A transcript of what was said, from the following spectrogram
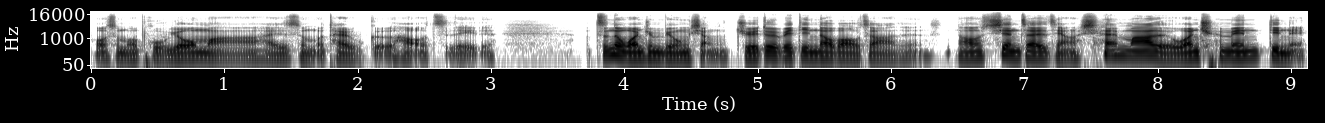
哦，什么普悠玛还是什么泰鲁格号之类的，真的完全不用想，绝对被电到爆炸的。然后现在是怎样？现在妈的完全没人订诶，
